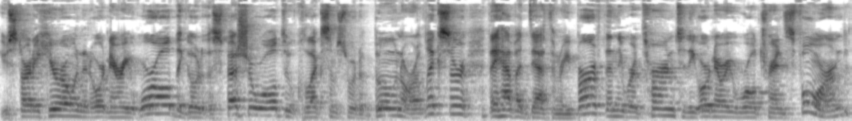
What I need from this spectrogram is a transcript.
You start a hero in an ordinary world, they go to the special world to collect some sort of boon or elixir, they have a death and rebirth, then they return to the ordinary world transformed.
